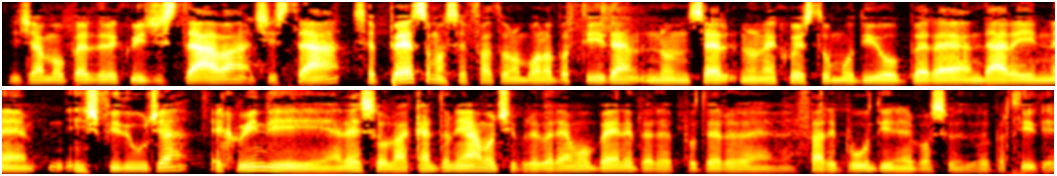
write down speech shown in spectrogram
diciamo perdere qui ci stava, ci sta, si è perso ma si è fatto una buona partita, non, serve, non è questo un motivo per andare in, in sfiducia e quindi adesso l'accantoniamo, ci prepariamo bene per poter fare i punti nelle prossime due partite.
